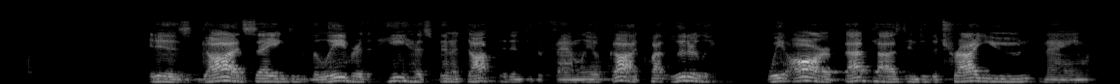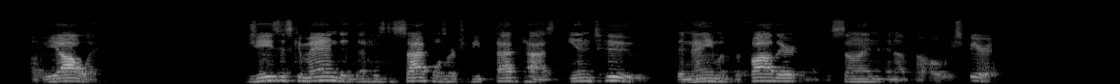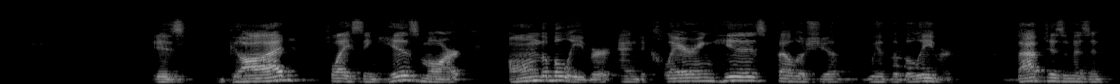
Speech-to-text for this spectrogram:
It is God saying to the believer that he has been adopted into the family of God. Quite literally, we are baptized into the triune name of Yahweh. Jesus commanded that his disciples are to be baptized into the name of the Father and of the Son and of the Holy Spirit. It is God placing his mark on the believer and declaring his fellowship with the believer. Baptism is an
